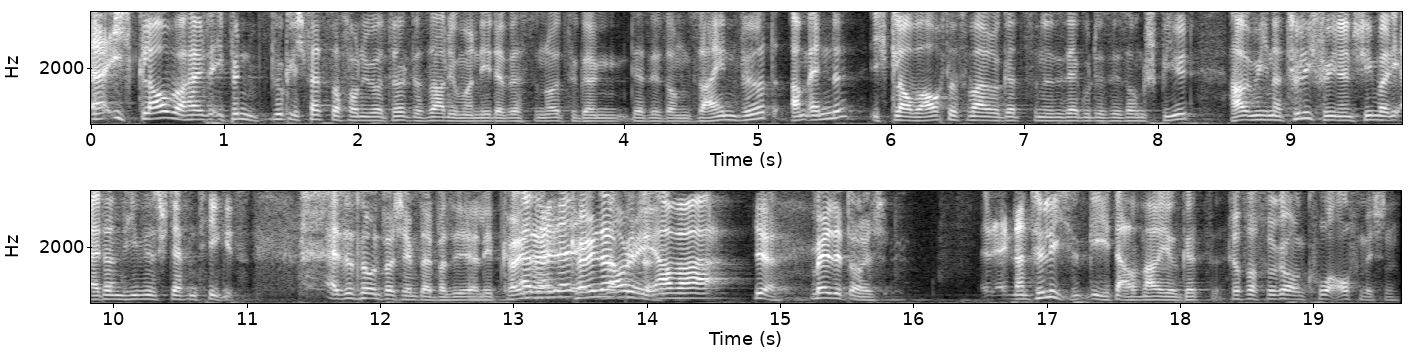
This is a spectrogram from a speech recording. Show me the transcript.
Äh, ich glaube halt, ich bin wirklich fest davon überzeugt, dass Sadio Mané der beste Neuzugang der Saison sein wird am Ende. Ich glaube auch, dass Mario Götze eine sehr gute Saison spielt. Habe mich natürlich für ihn entschieden, weil die Alternative ist Steffen Tigges. Es ist eine Unverschämtheit, was ihr hier erlebt. Kölner, Also, äh, Kölner sorry, bitte. aber Hier, meldet euch. äh, natürlich gehe ich da auf Mario Götze. Christoph Krüger und Co. aufmischen.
